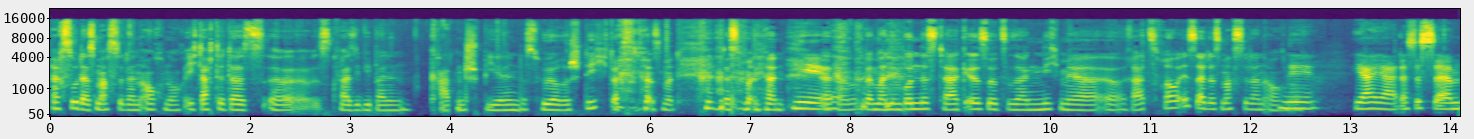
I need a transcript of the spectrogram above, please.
Ach so, das machst du dann auch noch. Ich dachte, das äh, ist quasi wie bei den Kartenspielen das höhere Sticht, also dass man, dass man dann, nee. äh, wenn man im Bundestag ist, sozusagen nicht mehr äh, Ratsfrau ist. Also das machst du dann auch nee. noch. Ja, ja, das ist, ähm,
